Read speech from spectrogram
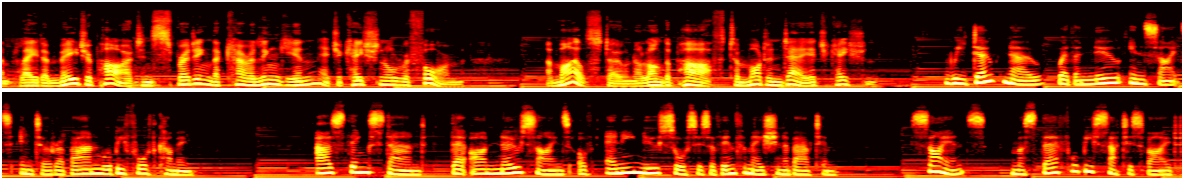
and played a major part in spreading the Carolingian educational reform, a milestone along the path to modern day education. We don't know whether new insights into Raban will be forthcoming. As things stand, there are no signs of any new sources of information about him. Science must therefore be satisfied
